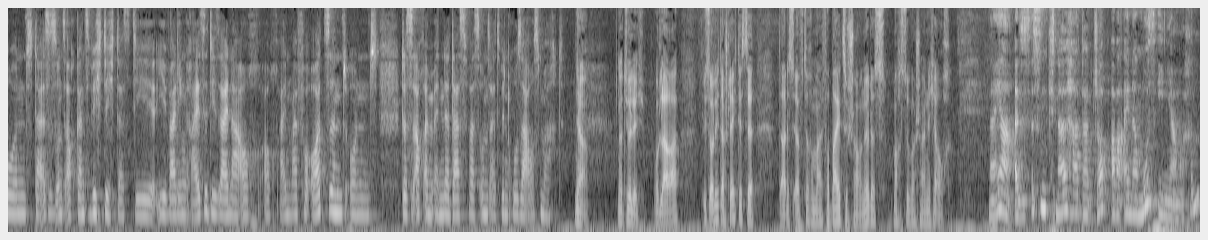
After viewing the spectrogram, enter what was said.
Und da ist es uns auch ganz wichtig, dass die jeweiligen Reisedesigner auch, auch einmal vor Ort sind. Und das ist auch am Ende das, was uns als Windrosa ausmacht. Ja, natürlich. Und Lara, ist auch nicht das Schlechteste, da das öftere Mal vorbeizuschauen. Ne? Das machst du wahrscheinlich auch. Naja, also es ist ein knallharter Job, aber einer muss ihn ja machen.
